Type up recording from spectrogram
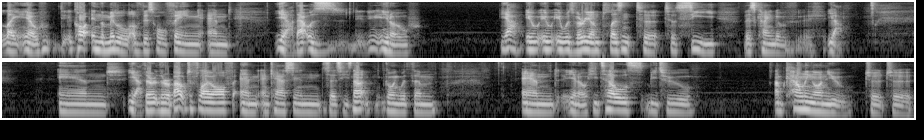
like you know who, caught in the middle of this whole thing and yeah, that was, you know, yeah, it, it, it was very unpleasant to, to see this kind of, yeah. And, yeah, they're, they're about to fly off, and, and Cassian says he's not going with them. And, you know, he tells B2, I'm counting on you to, to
